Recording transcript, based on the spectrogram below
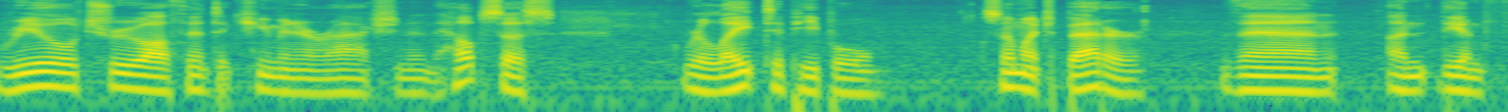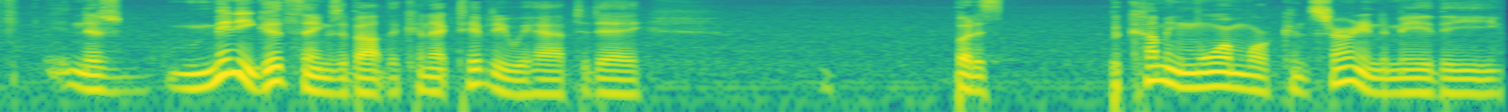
real, true, authentic human interaction, and it helps us relate to people so much better than un, the. There's many good things about the connectivity we have today, but it's becoming more and more concerning to me the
